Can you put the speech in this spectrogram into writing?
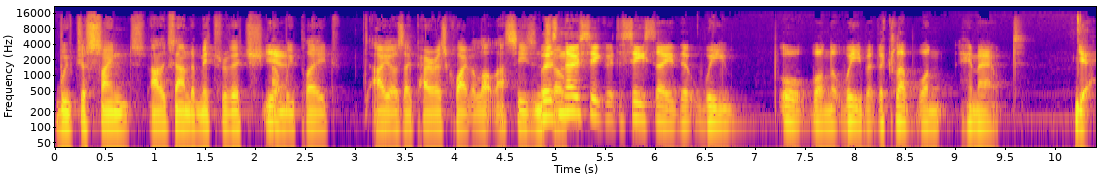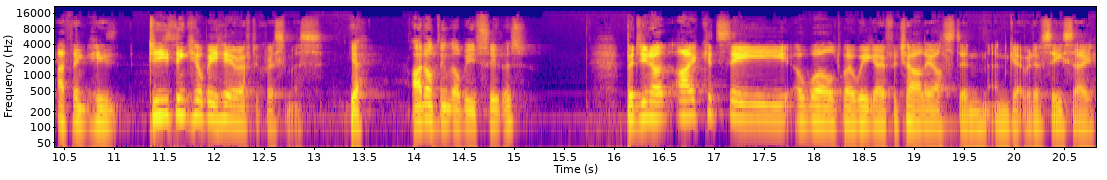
we've just signed Alexander Mitrovic, Yeah. and we played Ayoze Perez quite a lot last season. There's so- no secret to Cisse that we or well, not we, but the club want him out. Yeah, I think he's. Do you think he'll be here after Christmas? yeah. I don't think there'll be suitors. But you know, I could see a world where we go for Charlie Austin and get rid of Cisse.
